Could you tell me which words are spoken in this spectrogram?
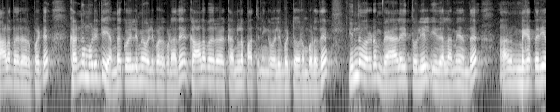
காலபைரவரை போயிட்டு கண்ணை மூடிட்டு எந்த கோயிலுமே வழிபடக்கூடாது. காலபைரவர் கண்ணில் பார்த்து நீங்கள் வழிபட்டு வரும் பொழுது இந்த வருடம் வேலை தொழில் இதெல்லாமே வந்து மிகப்பெரிய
